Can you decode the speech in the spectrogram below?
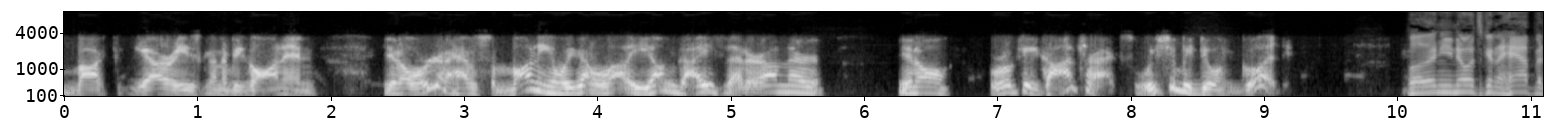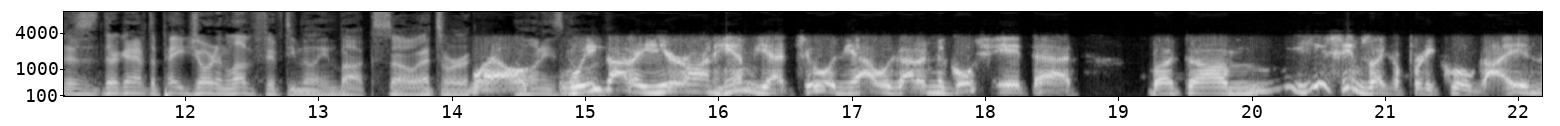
Bakhtiari is going to be gone, and you know we're going to have some money, and we got a lot of young guys that are on their, you know, rookie contracts. We should be doing good. Well, then you know what's going to happen is they're going to have to pay Jordan Love fifty million bucks. So that's where the money's going. we got a year on him yet too, and yeah, we got to negotiate that. But um, he seems like a pretty cool guy, and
